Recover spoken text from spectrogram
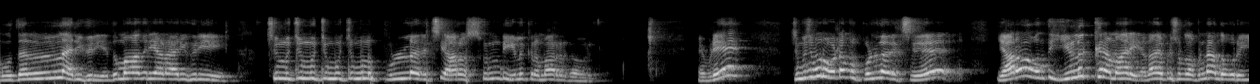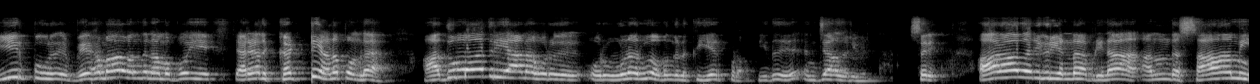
முதல் அறிகுறி. எது மாதிரியான அறிகுறி? சிம்மு சிம்மு சிம்மு சிம்முன்னு புல்லரிச்சு யாரோ சுண்டி இழுக்கிற மாதிரி இருக்கும் அவருக்கு. எப்படி? சிம்மு சிம்முன்னு உடம்பு புல்லரிச்சு யாரோ வந்து இழுக்கிற மாதிரி அதான் எப்படி சொல்றது அப்படின்னா அந்த ஒரு ஈர்ப்பு வேகமா வந்து நம்ம போய் யாரையாவது கட்டி அனுப்போம்ல அது மாதிரியான ஒரு ஒரு உணர்வு அவங்களுக்கு ஏற்படும். இது அஞ்சாவது அறிகுறி. சரி ஆறாவது அறிகுறி என்ன அப்படின்னா அந்த சாமி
